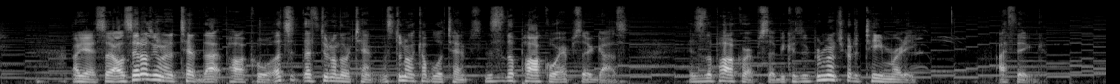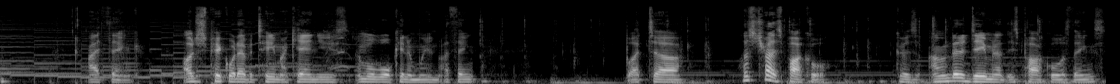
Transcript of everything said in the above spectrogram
okay, so I said I was going to attempt that parkour. Let's let's do another attempt. Let's do another couple attempts. This is the parkour episode, guys. This is the parkour episode because we've pretty much got a team ready. I think. I think. I'll just pick whatever team I can use, and we'll walk in and win, I think. But, uh, let's try this parkour. Because I'm a bit of a demon at these parkour things.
